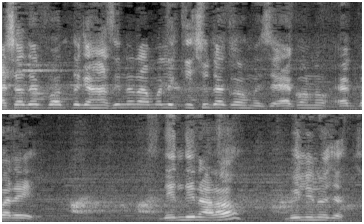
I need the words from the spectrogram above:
এরশাদের পর থেকে হাসিনার আমলে কিছুটা কম হয়েছে। এখনও একবারে দিন দিন আরও বিলীন হয়ে যাচ্ছে।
